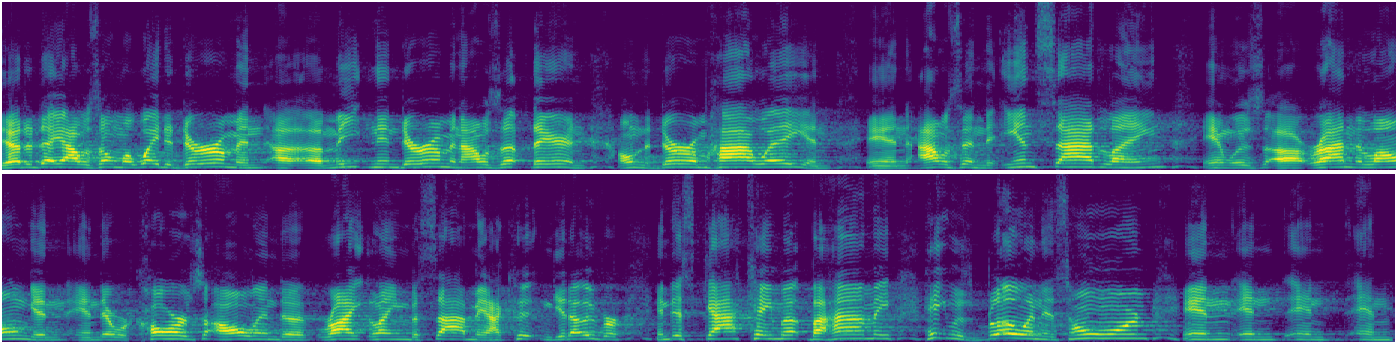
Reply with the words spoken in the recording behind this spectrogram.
The other day, I was on my way to Durham and uh, a meeting in Durham, and I was up there and on the Durham Highway, and, and I was in the inside lane and was uh, riding along, and, and there were cars all in the right lane beside me. I couldn't get over, and this guy came up behind me. He was blowing his horn and and and and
